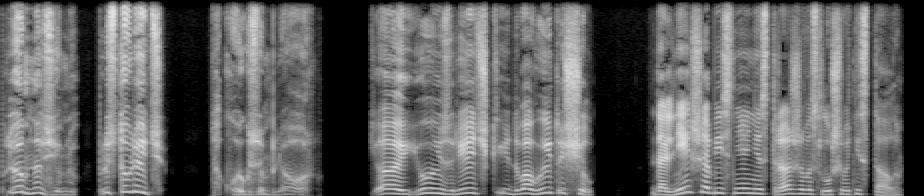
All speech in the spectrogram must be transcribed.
Прямо на землю. Представляете? Такой экземпляр. Я ее из речки едва вытащил». Дальнейшее объяснение стража выслушивать не стала.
